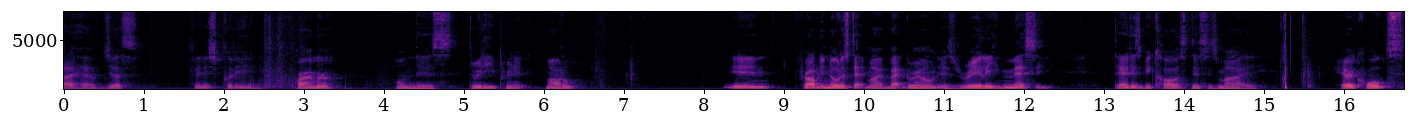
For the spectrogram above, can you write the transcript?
I have just finished putting primer on this 3D printed model. And probably noticed that my background is really messy. That is because this is my air quotes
